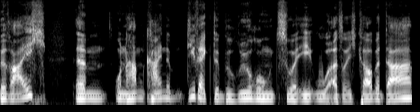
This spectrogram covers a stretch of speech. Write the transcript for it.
Bereich ähm, und haben keine direkte Berührung zur EU. Also ich glaube, da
